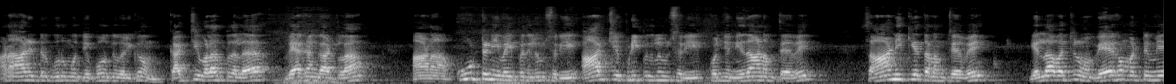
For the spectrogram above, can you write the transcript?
ஆனால் ஆடிட்டர் குருமூர்த்தியை பொறுத்த வரைக்கும் கட்சி வளர்ப்பதில் வேகம் காட்டலாம். ஆனால் கூட்டணி வைப்பதிலும் சரி ஆட்சியை பிடிப்பதிலும் சரி கொஞ்சம் நிதானம் தேவை. சாணிக்கியத்தனம் தேவை. எல்லாவற்றிலும் வேகம் மட்டுமே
